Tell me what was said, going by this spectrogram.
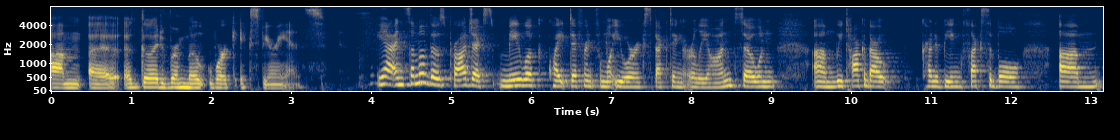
um, a, a good remote work experience. Yeah, and some of those projects may look quite different from what you were expecting early on. So when Um, we talk about kind of being flexible. Um,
